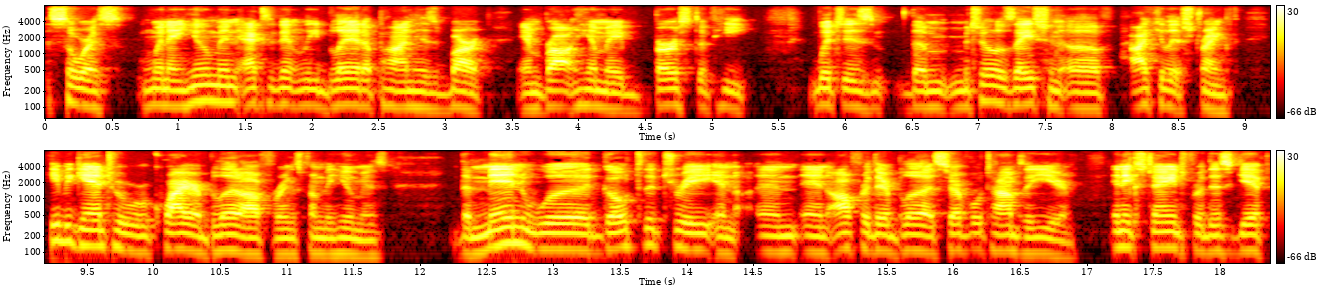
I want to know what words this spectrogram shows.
source when a human accidentally bled upon his bark and brought him a burst of heat, which is the materialization of oculate strength. He began to require blood offerings from the humans. The men would go to the tree and, and, and offer their blood several times a year. In exchange for this gift,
